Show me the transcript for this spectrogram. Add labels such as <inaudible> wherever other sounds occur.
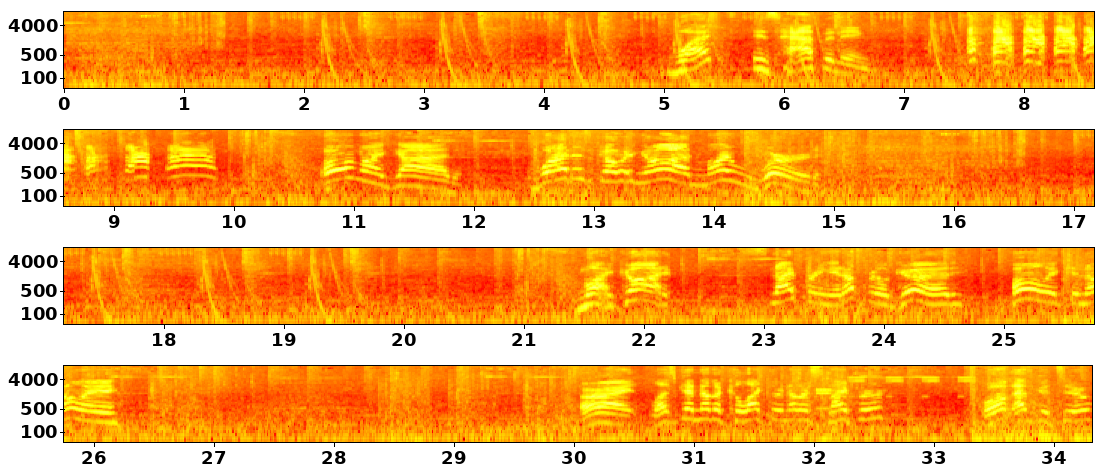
What is happening? <laughs> oh my god. What is going on? My word. My god. Snipering it up real good. Holy cannoli. All right, let's get another collector, another sniper. Well, that's good too.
